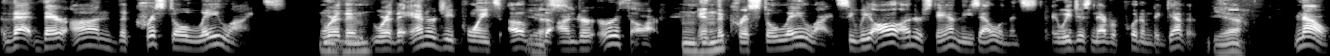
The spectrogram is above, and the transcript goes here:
that they're on the crystal ley lines where the Mhm. where the energy points of Yes. the under earth are Mhm. in the crystal ley lines. See, we all understand these elements and we just never put them together. yeah. Now,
